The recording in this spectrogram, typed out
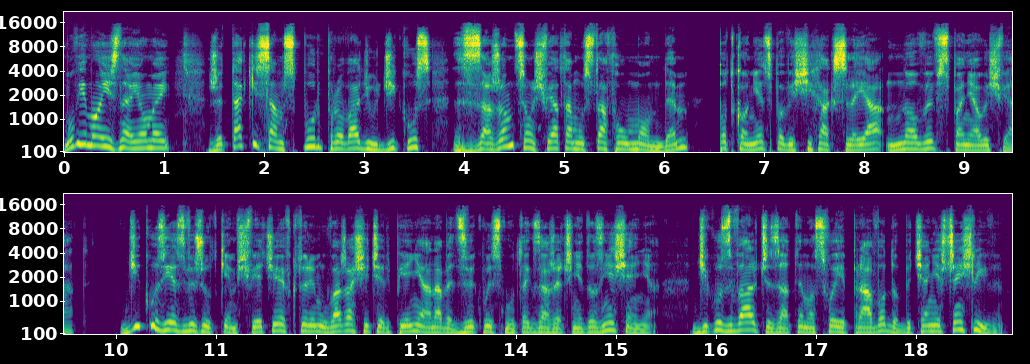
Mówi mojej znajomej, że taki sam spór prowadził Dzikus z zarządcą świata Mustafą Mondem pod koniec powieści Huxleya Nowy Wspaniały Świat. Dzikus jest wyrzutkiem w świecie, w którym uważa się cierpienie, a nawet zwykły smutek za rzecz nie do zniesienia. Dzikus walczy zatem o swoje prawo do bycia nieszczęśliwym.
